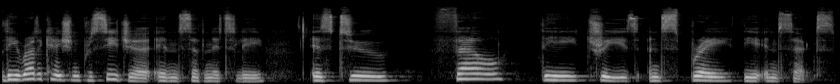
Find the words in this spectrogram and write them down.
the eradication procedure in southern Italy is to fell the trees and spray the insects.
